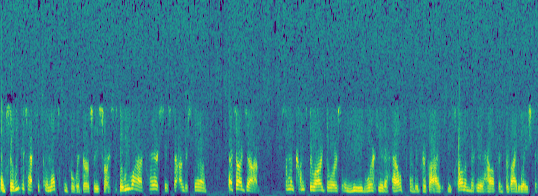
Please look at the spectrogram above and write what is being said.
And so we just have to connect people with those resources. But we want our parishes to understand that's our job. Someone comes through our doors in need, we're here to help, and we provide. We tell them they're here to help and provide ways to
